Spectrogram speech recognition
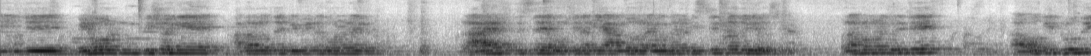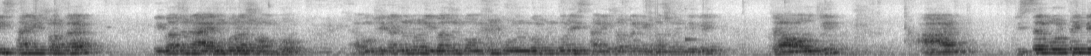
এই যে মেয়র বিষয় নিয়ে আদালতে বিভিন্ন ধরনের রায় আসতেছে এবং সেটা নিয়ে আন্দোলন এবং ধরনের বিশৃঙ্খলা তৈরি হচ্ছে। আমরা মনে করি যে অতি দ্রুতই স্থানীয় সরকার নির্বাচনের আয়োজন করা সম্ভব এবং সেটার জন্য নির্বাচন কমিশন পুনর্গঠন করে স্থানীয় সরকার নির্বাচনের দিকে যাওয়া উচিত। আর ডিসেম্বর থেকে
